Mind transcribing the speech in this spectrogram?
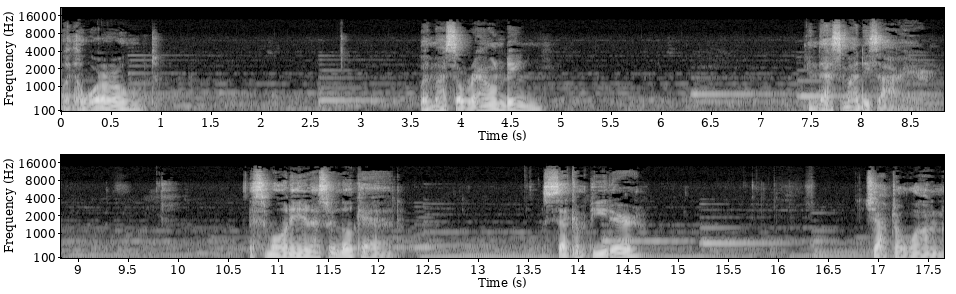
with the world, with my surrounding, and that's my desire. This morning, as we look at Second Peter chapter 1.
